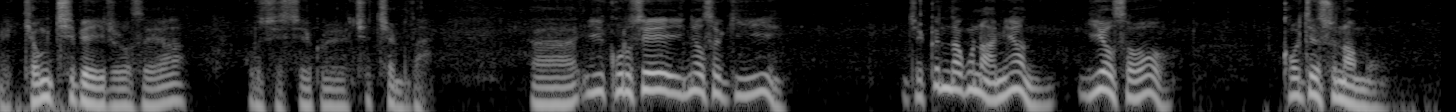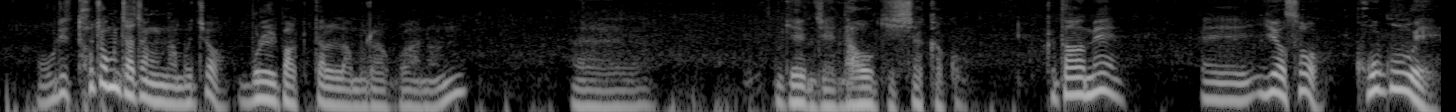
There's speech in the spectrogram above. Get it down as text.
예, 경칩에 이르러서야 고로쇠 수액을 채취합니다. 아, 이 고로쇠 이 녀석이 이제 끝나고 나면 이어서 거제수나무, 우리 토종자작나무죠. 물박달나무라고 하는 에, 이게 이제 나오기 시작하고 그 다음에 이어서 고구에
